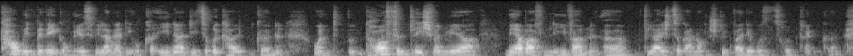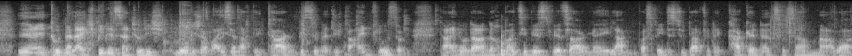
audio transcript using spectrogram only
kaum in Bewegung ist, wie lange die Ukrainer die zurückhalten können. Und, und hoffentlich, wenn wir mehr Waffen liefern, äh, vielleicht sogar noch ein Stück weit die Russen zurückdrängen können. Äh, tut mir leid, ich bin jetzt natürlich logischerweise nach den Tagen bist du natürlich beeinflusst und der eine oder andere Pazifist wird sagen, hey Lang, was redest du da für eine Kacke ne, zusammen, aber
